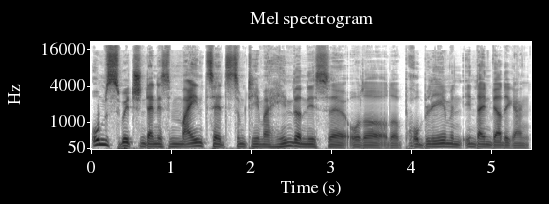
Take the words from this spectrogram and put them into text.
Umswitchen deines Mindsets zum Thema Hindernisse oder, oder Problemen in deinen Werdegang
